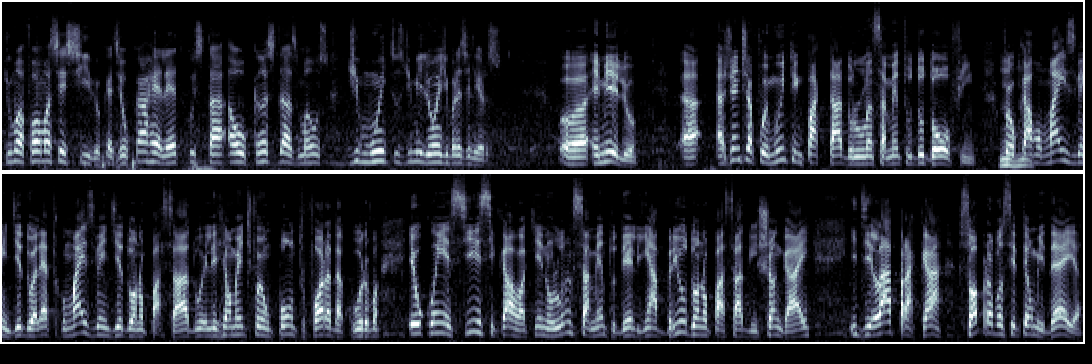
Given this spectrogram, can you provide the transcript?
de uma forma acessível. Quer dizer, o carro elétrico está ao alcance das mãos de muitos, de milhões de brasileiros. Uh, Emílio, a gente já foi muito impactado no lançamento do Dolphin. Foi Uhum. o carro mais vendido, o elétrico mais vendido ano passado. Ele realmente foi um ponto fora da curva. Eu conheci esse carro aqui no lançamento dele em abril do ano passado em Xangai. E de lá para cá, só para você ter uma ideia,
